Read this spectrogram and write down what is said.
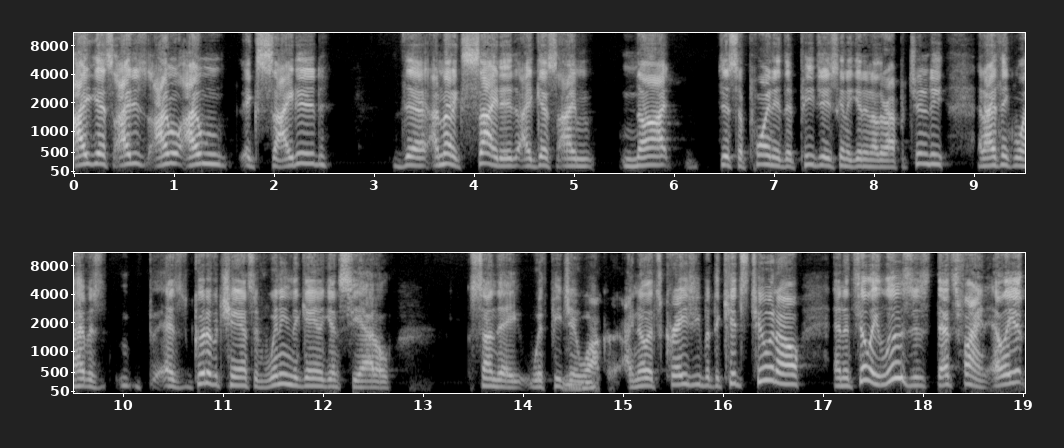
I guess I just I'm I'm excited that I'm not excited. I guess I'm not disappointed that PJ is going to get another opportunity, and I think we'll have as as good of a chance of winning the game against Seattle Sunday with PJ mm-hmm. Walker. I know it's crazy, but the kid's 2 and 0 and until he loses, that's fine. Elliot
